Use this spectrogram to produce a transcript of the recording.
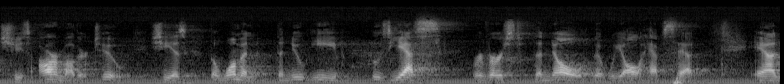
She's our mother, too. She is the woman, the new Eve, whose yes reversed the no that we all have said, and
